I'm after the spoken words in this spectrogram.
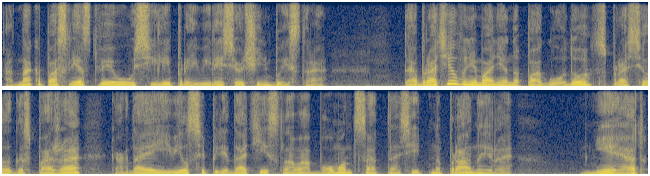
Однако последствия его усилий проявились очень быстро. «Ты обратил внимание на погоду?» — спросила госпожа, когда я явился передать ей слова Боманца относительно Проныры. «Нет».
